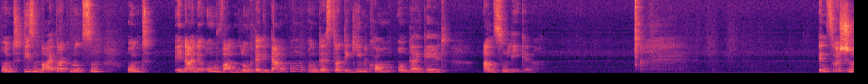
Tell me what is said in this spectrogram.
und diesen Beitrag nutzen und in eine Umwandlung der Gedanken und der Strategien kommen, um dein Geld anzulegen. Inzwischen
